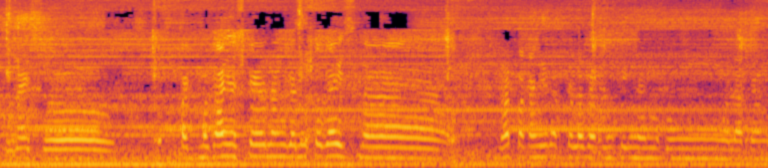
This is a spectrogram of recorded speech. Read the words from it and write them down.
Okay guys, so pag mag-ayos kayo ng ganito guys na napakahirap talaga kung tingnan mo kung wala kang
